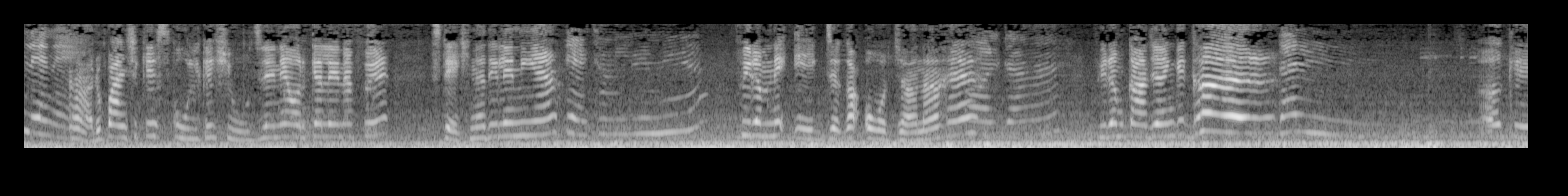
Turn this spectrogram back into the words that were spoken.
लेने। हाँ रूपांशी के स्कूल के शूज़ लेने और क्या लेना है फिर? स्टेशनरी लेनी है। लेनी है। फिर हमने एक जगह और जाना है। और जाना है। फिर हम कहा जाएँगे? घर। ओके।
